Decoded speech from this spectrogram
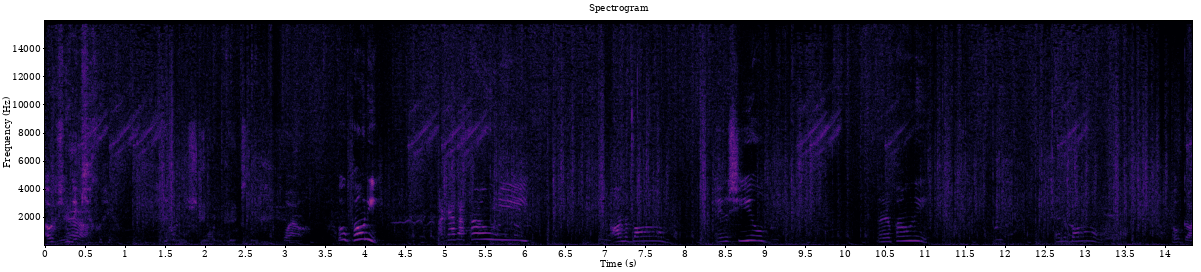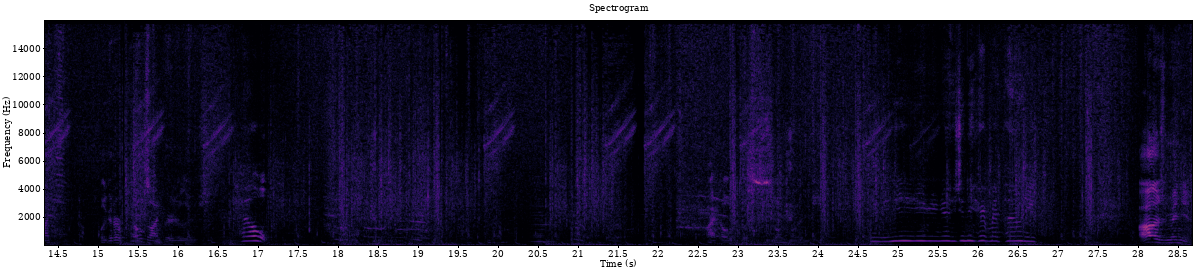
I was trying Yeah. to kill you. Blue squad takes the lead. Wow. Oh, pony! I got a pony! On the bomb! And a shield! And a pony! And a bomb! Oh god. Look at our points oh, God. compared to theirs. Help! He's gonna hurt my pony. Ah, there's a minion.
